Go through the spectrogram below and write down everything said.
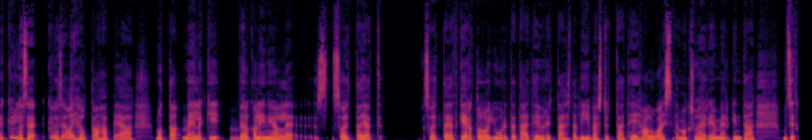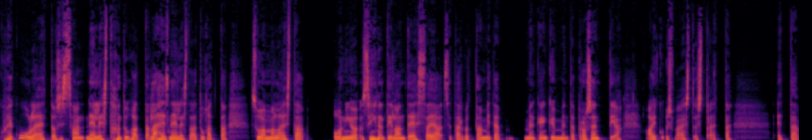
Ja kyllä se, kyllä se aiheuttaa häpeää, mutta meillekin velkalinjalle soittajat, soittajat kertoo juuri tätä, että he yrittää sitä viivästyttää, että he ei haluaisi sitä maksuhäiriömerkintää. Mutta sitten kun he kuulee, että tosissaan 400 000, lähes 400 000 suomalaista on jo siinä tilanteessa ja se tarkoittaa mitä melkein 10 prosenttia aikuisväestöstä, että, että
